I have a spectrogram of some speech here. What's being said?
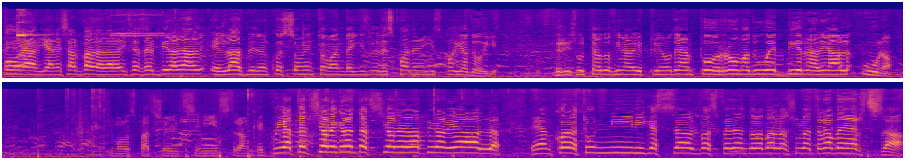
Ora viene salvata dalla difesa del Birareal e l'arbitro in questo momento manda gli- le squadre negli spogliatoi. Il risultato finale del primo tempo, Roma 2, Birra Real 1. Ottimo lo spazio del sinistro anche qui, attenzione grande azione della Birra Real e ancora Tonnini che salva spedendo la palla sulla traversa.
